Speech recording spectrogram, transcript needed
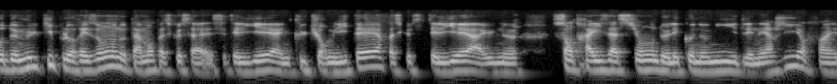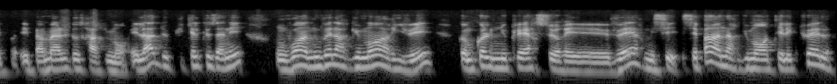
de multiples raisons, notamment parce que c'était lié à une culture militaire, parce que c'était lié à une centralisation de l'économie et de l'énergie, enfin, et pas mal d'autres arguments. Et là, depuis quelques années, on voit un nouvel argument arriver, comme quoi le nucléaire serait vert, mais c'est c'est pas un argument intellectuel,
